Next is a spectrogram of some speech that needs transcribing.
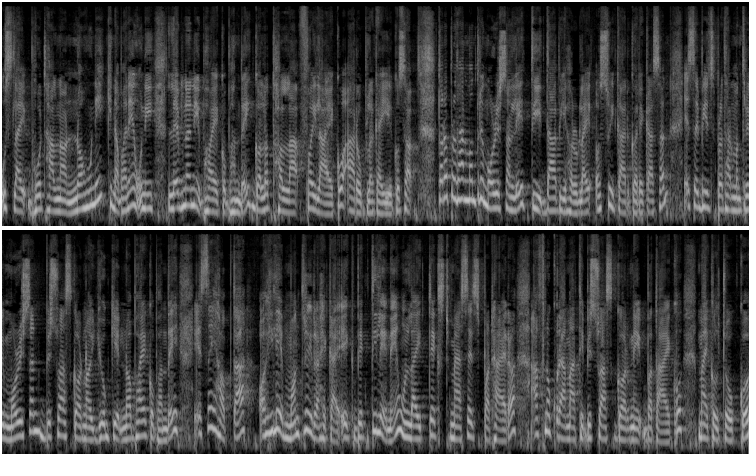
उसलाई भोट हाल्न नहुने किनभने उनी लेबननी भएको भन्दै गलत हल्ला फैलाएको आरोप लगाइएको छ। तर प्रधानमन्त्री मोरिसनले ती दावीहरूलाई अस्वीकार गरेका छन्। यसैबीच प्रधानमन्त्री मोरिसन विश्वास गर्न योग्य नभएको भन्दै यसै हप्ता अहिले मन्त्री रहेका एक व्यक्तिले नै उनलाई टेक्स्ट म्यासेज पठाएर आफ्नो कुरामाथि विश्वास गर्ने बताएको माइकल टोकको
